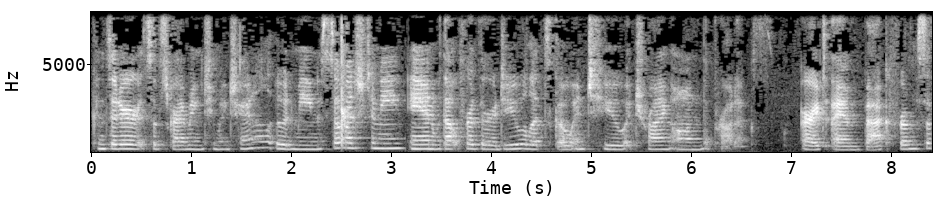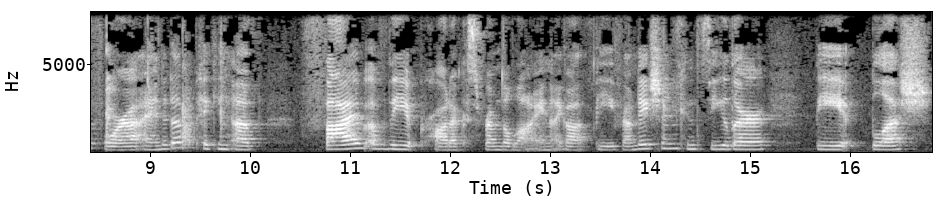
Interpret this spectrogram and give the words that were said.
consider subscribing to my channel. It would mean so much to me. And without further ado, let's go into trying on the products. All right, I am back from Sephora. I ended up picking up five of the products from the line. I got the foundation, concealer, the blush,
